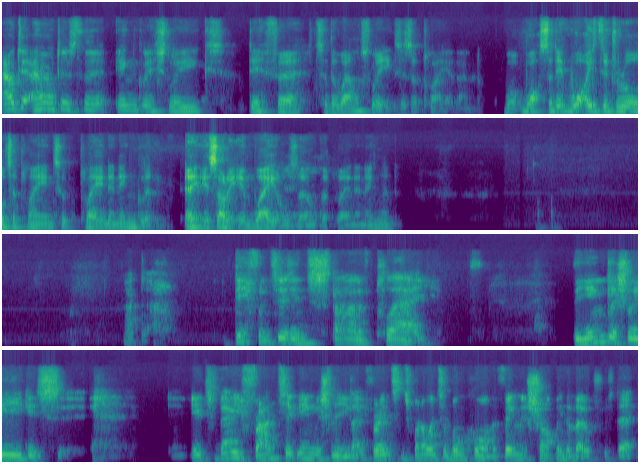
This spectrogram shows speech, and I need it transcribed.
How, do, how does the English leagues differ to the Welsh leagues as a player then? What, what's the what is the draw to playing to playing in England? Uh, sorry, in Wales over playing in England. Differences in style of play. The English league is it's very frantic. The English league, like for instance, when I went to Runcorn, the thing that shocked me the most was that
